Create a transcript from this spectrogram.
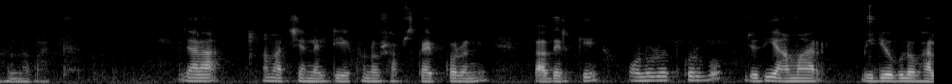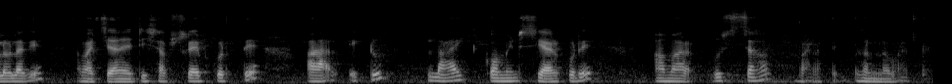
ধন্যবাদ। যারা আমার চ্যানেলটি এখনও সাবস্ক্রাইব করনি, তাদেরকে অনুরোধ করব, যদি আমার ভিডিওগুলো ভালো লাগে, আমার চ্যানেলটি সাবস্ক্রাইব করতে আর একটু লাইক, কমেন্ট, শেয়ার করে আমার উৎসাহ বাড়াতে। ধন্যবাদ।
